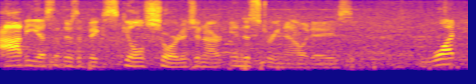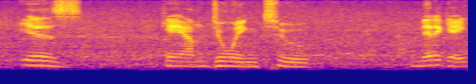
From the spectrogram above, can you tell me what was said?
obvious that there's a big skill shortage in our industry nowadays. What is GAM doing to mitigate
